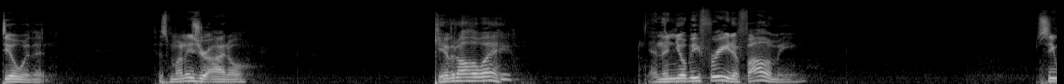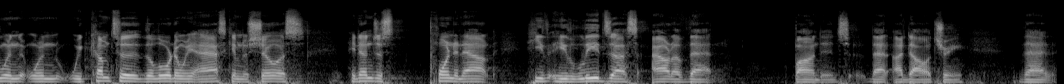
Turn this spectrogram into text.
deal with it. He says, Money's your idol, give it all away. And then you'll be free to follow me. See, when, when we come to the Lord and we ask Him to show us, He doesn't just point it out, He, he leads us out of that bondage, that idolatry, that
